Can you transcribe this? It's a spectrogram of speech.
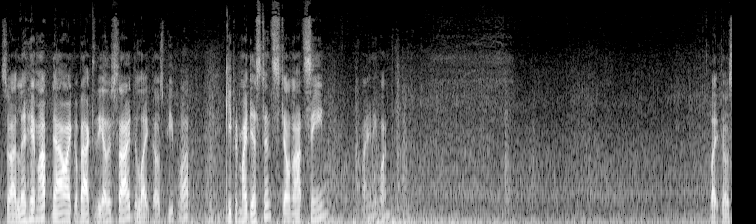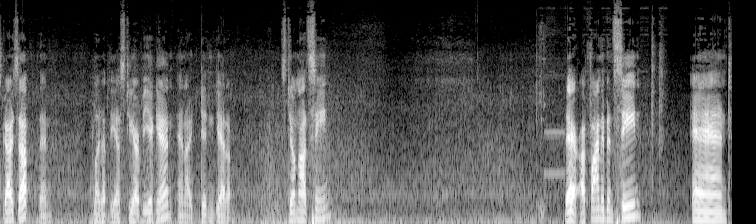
So I lit him up. Now I go back to the other side to light those people up. Keeping my distance. Still not seen by anyone. Light those guys up. Then light up the STRV again, and I didn't get him. Still not seen. There, I've finally been seen, and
